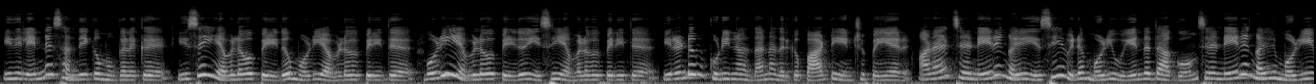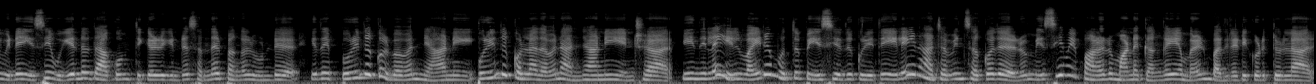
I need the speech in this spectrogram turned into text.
இதில் என்ன சந்தேகம் உங்களுக்கு? இசை எவ்வளவு பெரிதோ மொழி எவ்வளவு பெரிது? மொழி எவ்வளவு பெரிதோ இசை எவ்வளவு பெரிது? இரண்டும் கூடினால் தான் அதற்கு பாட்டு என்று பெயர். ஆனால் சில நேரங்களில் இசையை விட மொழி உயர்ந்ததாகவும் சில நேரங்களில் மொழியை விட இசை உயர்ந்ததாகவும் திகழ்கின்ற சந்தர்ப்பங்கள் உண்டு. இதை புரிந்து கொள்பவன் ஞானி புரிந்து கொள்ளாதவன் அஞ்ஞானி என்றார். இந்நிலையில் வைரமுத்து பேசியது குறித்து இளையராஜாவின் சகோதரரும் இசையமைப்பாளருமான கங்கை அமரன் பதிலடி கொடுத்துள்ளார்.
